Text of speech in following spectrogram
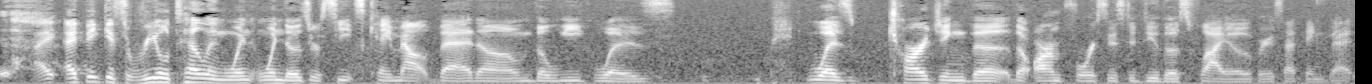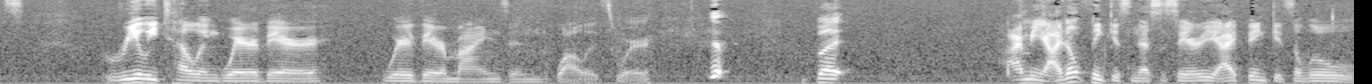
I, I think it's real telling when when those receipts came out that um, the league was was charging the, the armed forces to do those flyovers. I think that's really telling where their where their minds and wallets were. Yep. But I mean, I don't think it's necessary. I think it's a little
